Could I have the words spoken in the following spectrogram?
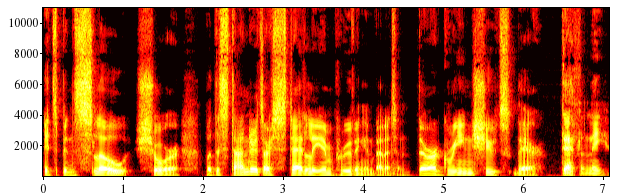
it's been slow, sure, but the standards are steadily improving in Benetton. There are green shoots there. Definitely.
